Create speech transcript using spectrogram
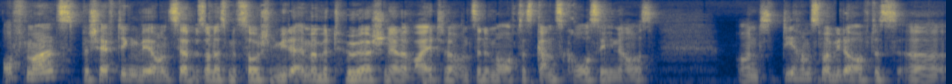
oftmals beschäftigen wir uns ja besonders mit Social Media immer mit höher, schneller, weiter und sind immer auf das ganz Große hinaus. Und die haben es mal wieder auf das, äh,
